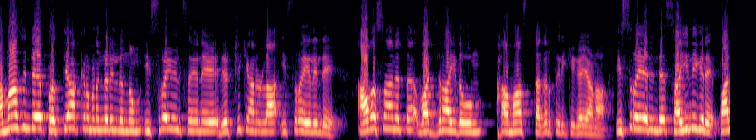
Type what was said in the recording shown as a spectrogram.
ഹമാസിന്റെ പ്രത്യാക്രമണങ്ങളിൽ നിന്നും ഇസ്രയേൽ സേനയെ രക്ഷിക്കാനുള്ള ഇസ്രയേലിന്റെ അവസാനത്തെ വജ്രായുധവും ഹമാസ് തകർത്തിരിക്കുകയാണ്. ഇസ്രയേലിന്റെ സൈനികരെ പല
